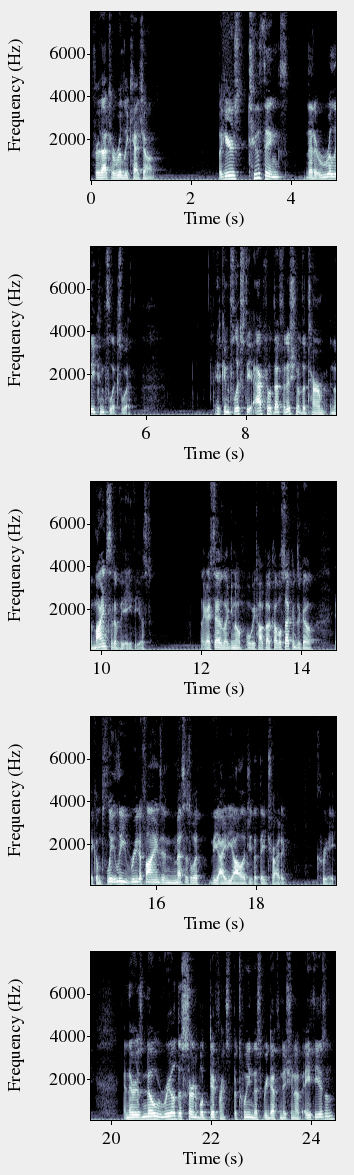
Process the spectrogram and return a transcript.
for that to really catch on. But here's two things that it really conflicts with it conflicts the actual definition of the term and the mindset of the atheist. Like I said, like, you know, what we talked about a couple seconds ago, it completely redefines and messes with the ideology that they try to create and there is no real discernible difference between this redefinition of atheism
